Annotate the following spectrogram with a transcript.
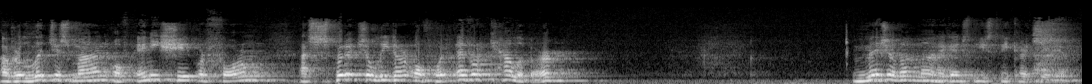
a religious man of any shape or form, a spiritual leader of whatever caliber, measure that man against these three criteria.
